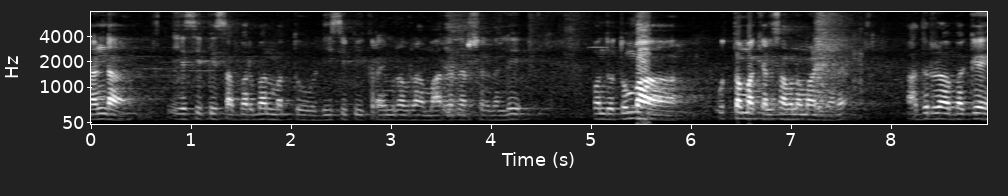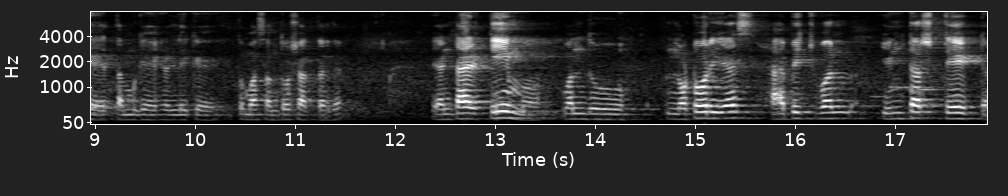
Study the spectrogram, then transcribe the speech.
ತಂಡ A C P sub urban ಮತ್ತು ಡಿ ಸಿ ಪಿ ಕ್ರೈಮ್ರವರ ಮಾರ್ಗದರ್ಶನದಲ್ಲಿ ಒಂದು ತುಂಬ ಉತ್ತಮ ಕೆಲಸವನ್ನು ಮಾಡಿದ್ದಾರೆ. ಅದರ ಬಗ್ಗೆ ತಮಗೆ ಹೇಳಲಿಕ್ಕೆ ತುಂಬ ಸಂತೋಷ ಆಗ್ತಾ ಇದೆ. ಎಂಟೈರ್ ಟೀಮ್ ಒಂದು notorious habitual inter state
